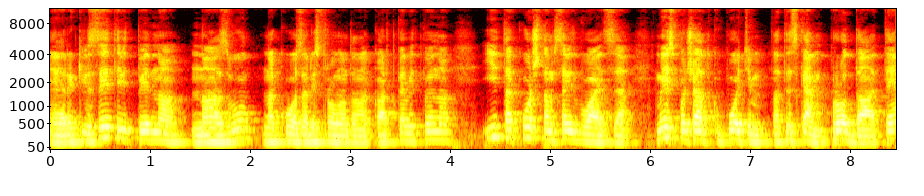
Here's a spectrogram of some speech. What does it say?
реквізити, відповідно, назву, на кого зареєстрована дана картка, відповідно. І також там все відбувається. Ми спочатку потім натискаємо продати.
